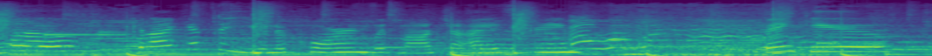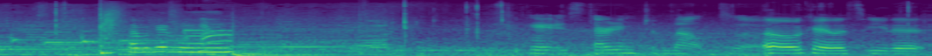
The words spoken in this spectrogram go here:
Hello. Can I get the unicorn with matcha ice cream? They were white. Thank you. Have a good one. Okay, it's starting to melt, so. Oh, okay, let's eat it.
